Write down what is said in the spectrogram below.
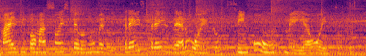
Mais informações pelo número 3308 5168.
